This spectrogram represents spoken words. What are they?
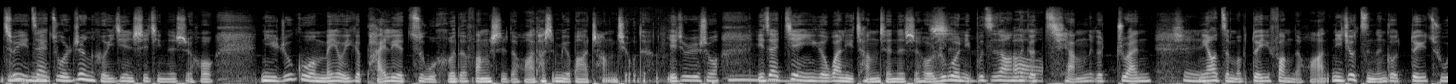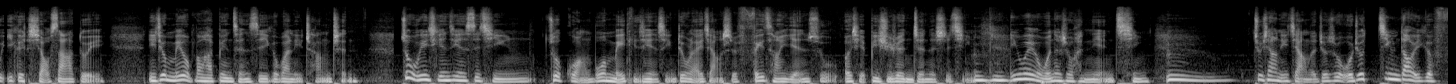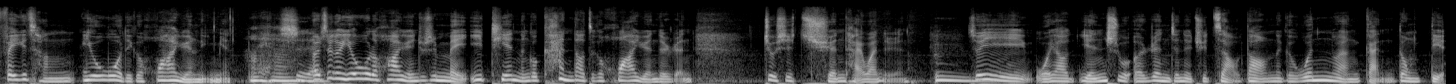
所以在做任何一件事情的时候，你如果没有一个排列组合的方式的话，它是没有办法长久的。也就是说，你在建一个万里长城的时候，如果你不知道那个墙、那个砖是你要怎么堆放的话，你就只能够堆出一个小沙堆，你就没有办法变成是一个万里长城。做五月期间这件事情，做广播媒体这件事情，对我来讲是非常严肃而且必须认真的事情，因为我那时候很年轻，嗯。就像你讲的，就是我就进到一个非常优渥的一个花园里面，是，而这个优渥的花园，就是每一天能够看到这个花园的人，就是全台湾的人。嗯，所以我要严肃而认真的去找到那个温暖感动点，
